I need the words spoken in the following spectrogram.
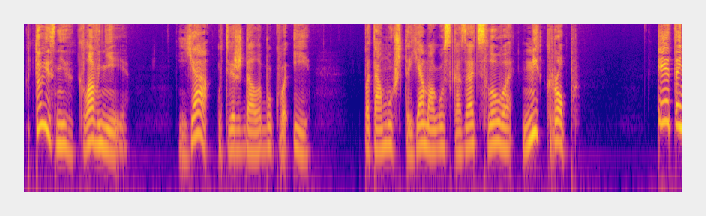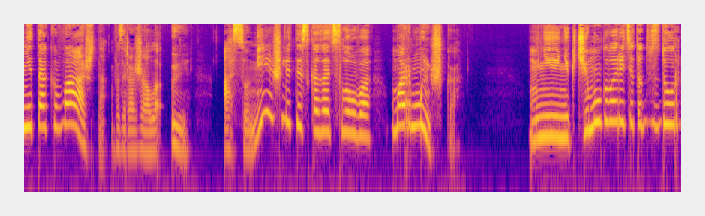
кто из них главнее. «Я», — утверждала буква «И», потому что я могу сказать слово «микроб». «Это не так важно», — возражала «И». «А сумеешь ли ты сказать слово «мормышка»?» «Мне ни к чему говорить этот вздор.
